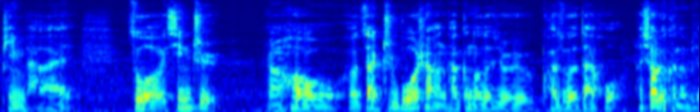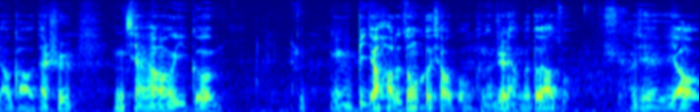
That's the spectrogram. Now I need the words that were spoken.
品牌，做心智，然后呃，在直播上它更多的就是快速的带货，它效率可能比较高，但是你想要一个嗯比较好的综合效果，可能这两个都要做，是而且要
